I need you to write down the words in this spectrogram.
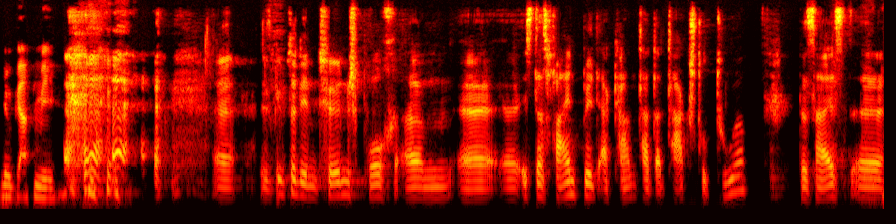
you got me. äh, es gibt so den schönen Spruch, ähm, äh, ist das Feindbild erkannt, hat der Tag Struktur. Das heißt, äh,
